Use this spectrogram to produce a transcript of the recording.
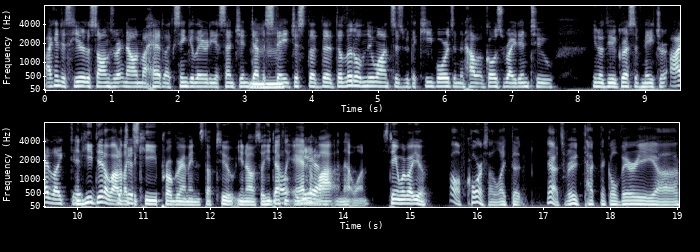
I can just hear the songs right now in my head, like Singularity, Ascension, Mm-hmm. Devastate, just the, the the little nuances with the keyboards, and then how it goes right into, you know, the aggressive nature. I liked it. And he did a lot It of like just- the key programming and stuff too, you know, so he definitely Oh, added a lot on that one. Stan, what about you? Oh, of course, I liked it. Yeah, it's very technical, very uh,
